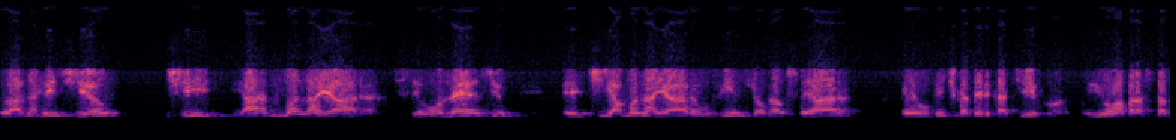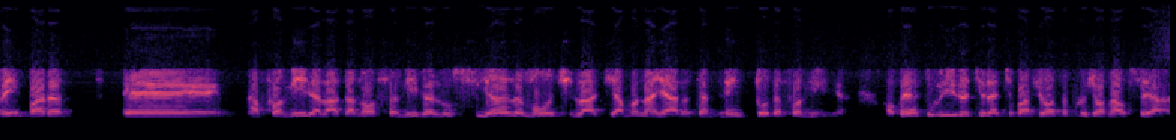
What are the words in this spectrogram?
lá na região de Amanaiara, seu Onésio eh, de Amanaiara, ouvindo o Jornal Ceará, eh, ouvindo Cadeira Cativa. E um abraço também para eh, a família lá da nossa amiga Luciana Monte, lá de Amanaiara também, toda a família. Roberto Lira, direto de para o Jornal Ceará.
